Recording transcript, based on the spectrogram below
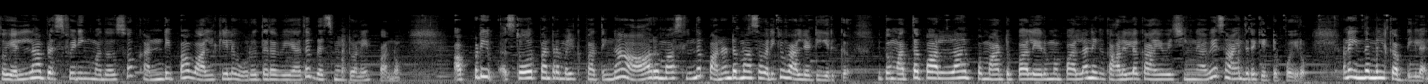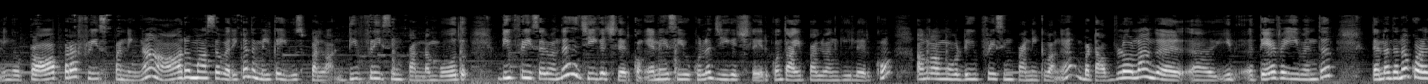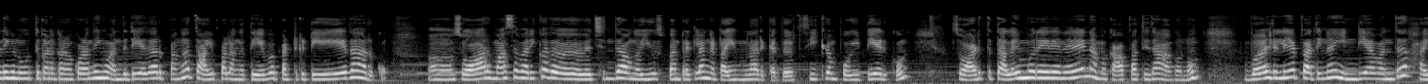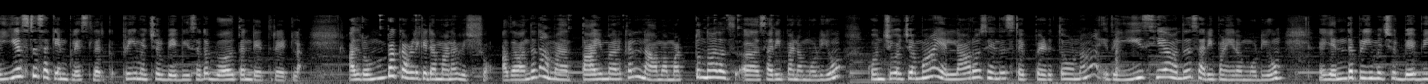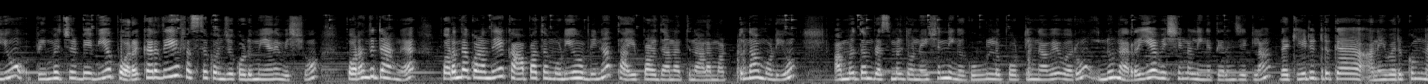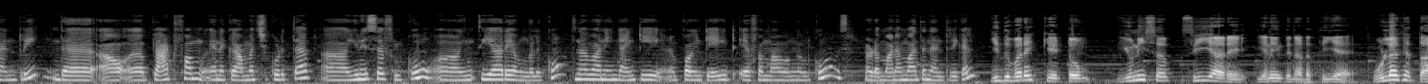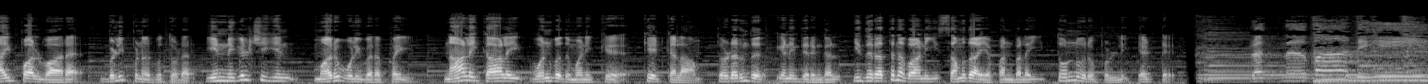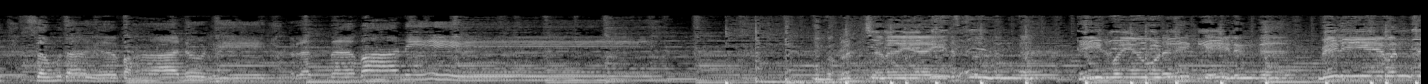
ஸோ எல்லா பிரஸ்ட் ஃபீடிங் மதர்ஸும் கண்டிப்பாக வாழ்க்கையில் ஒரு தடவையாவது பிரஸ்ட் மில்க் டொனேட் பண்ணும். அப்படி ஸ்டோர் பண்ற மில்க் பாத்தீங்கன்னா ஆறு மாசத்துல இருந்து பன்னெண்டு மாசம் வரைக்கும் வேலிடிட்டி இருக்கு. இப்ப மத்த பால்லாம் இப்ப மாட்டுப்பால் எருமை பால்லாம் நீங்க காலையில காய வச்சீங்கன்னாவே சாயந்தரம் கெட்டு போயிடும் ஆனா இந்த மில்க் அப்படி இல்லை. நீங்க ப்ராப்பரா ஃப்ரீஸ் பண்ணீங்கன்னா ஆறு மாசம் வரைக்கும் அந்த மில்கை யூஸ் பண்ணலாம். டீப் ஃப்ரீசிங் பண்ணும்போது. டீப் ஃப்ரீசர் வந்து ஜிஹெச்ல இருக்கும். என்ஐசியூக்குள்ள ஜிஹெச்ல இருக்கும். தாய்ப்பால் வங்கியில இருக்கும். அவங்க அவங்க டீப் ஃப்ரீசிங் பண்ணிக்குவாங்க. பட் அவ்வளோலாம் அங்க தேவை வந்து தின தினம் குழந்தைங்க நூத்துக்கணக்கான குழந்தைங்க வந்துட்டே தான் இருப்பாங்க. தாய்ப்பால் அங்க தேவைப்பட்டுக்கிட்டே தான் இருக்கும். ஸோ ஆறு மாசம் வரைக்கும் அதை வச்சிருந்து அவங்க யூஸ் பண்றதுக்குலாம் அங்க டைம்லாம் இருக்காது. சீக்கிரம் போயிட்டே இருக்கும். ஸோ அடுத்த தலைமுறையினரே நம்ம காப்பாற்றி தான் ஆகணும் வேர்ல்டுலயே பார்த்தீங்கன்னா இந்தியா வந்து ஹையஸ்ட் செகண்ட் பிளேஸ்ல இருக்கு. ப்ரீ மெச்சூர் பேபிஸோட பர்த் அண்ட் டெத் ரேட்ல அது ரொம்ப கவலைக்கிடமான விஷயம். அதை வந்து நம்ம தாய்மார்கள் நாம மட்டும்தான் அதை சரி பண்ண முடியும். கொஞ்சம் கொஞ்சமா எல்லாரும் சேர்ந்து ஸ்டெப் எடுத்தோம்னா இதை ஈஸியா வந்து சரி பண்ணிட முடியும். எந்த ப்ரீமெச்சூர் பேபியும் ப்ரீமெச்சூர் பேபியை பிறக்கிறதே ஃபர்ஸ்ட் கொஞ்சம் கொடுமையான விஷயம். பிறந்துட்டாங்க. பிறந்த குழந்தைய காப்பாற்ற முடியும் அப்படின்னா தாய்ப்பால் தானத்தினால மட்டும்தான் முடியும். அமிர்தம் பிரஸ்மல் டொனேஷன் நீங்க கூகுள்ல போட்டீங்கன்னாவே வரும். இன்னும் நிறைய விஷயங்கள் நீங்க தெரிஞ்சுக்கலாம். இதை கேட்டுட்டு இருக்க அனைவருக்கும் நன்றி. இந்த பிளாட்ஃபார்ம் எனக்கு அமைச்சு கொடுத்த யூனிசெஃப்க்கும் சிஆர்ஏ அவங்களுக்கும் தினவாணி நைன்டி பாயிண்ட் எயிட் எஃப்எம் அவங்களுக்கும் என்னோட மனமார்ந்த நன்றிகள். இதுவரை கேட்டோம் யுனிசெப் சிஆர்ஏ இணைந்து நடத்திய உலக தாய்ப்பால் வார விழிப்புணர்வு தொடர். இந்நிகழ்ச்சியின் மறு ஒளிபரப்பை நாளை காலை ஒன்பது மணிக்கு கேட்கலாம். தொடர்ந்து இணைந்திருங்கள். இது ரத்னவாணி சமுதாய பண்பலை தொண்ணூறு புள்ளி எட்டு. ரத்னவாணி சமுதாய வானொலி. ரத்னவாணி. உங்க பிரச்சனைய இது சொல்லுங்க தீர்வைய உடனே கேளுங்க. வெளியே வந்து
